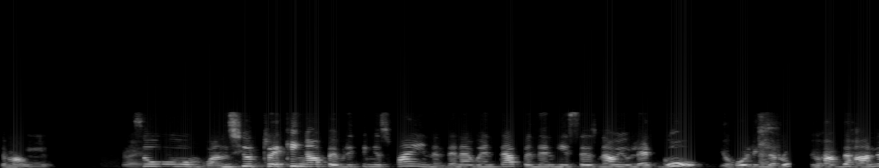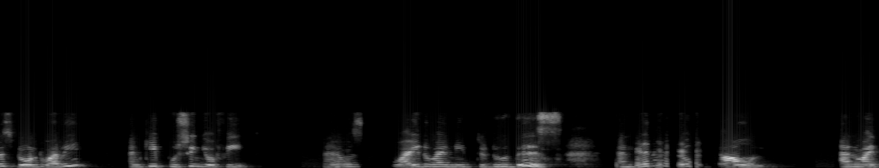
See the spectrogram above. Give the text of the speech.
the mountain. Mm. Right. So once you're trekking up, everything is fine. And then I went up, and then he says, Now you let go. You're holding the rope, you have the harness, don't worry, and keep pushing your feet. And I was, Why do I need to do this? And then I looked down, and my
